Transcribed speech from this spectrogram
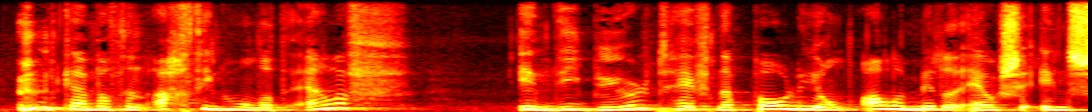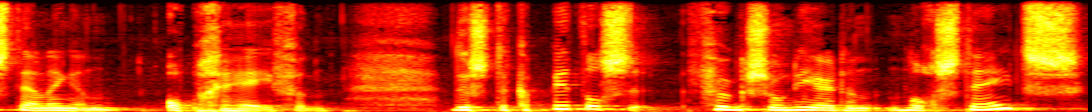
Kijk, wat in 1811 in die buurt heeft Napoleon alle middeleeuwse instellingen opgeheven. Dus de kapittels functioneerden nog steeds.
